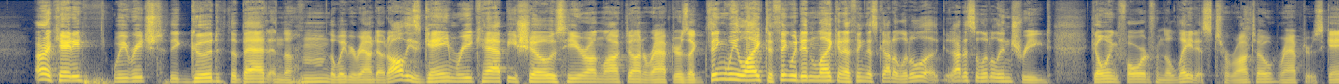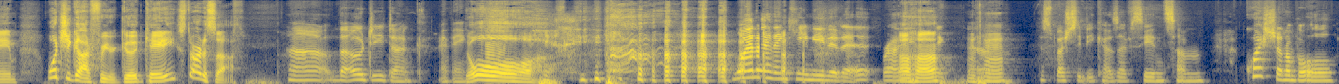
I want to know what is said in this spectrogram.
All right, Katie, we reached the good, the bad, and the hmm, the way we round out all these game recappy shows here on Locked On Raptors. A thing we liked, a thing we didn't like, and a thing that's got a little got us a little intrigued going forward from the latest Toronto Raptors game. What you got for your good, Katie? Start us off. Uh, the OG dunk, I think. Oh, one, I think he needed it, right? Uh-huh. Like, mm-hmm. um, especially because I've seen some questionable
